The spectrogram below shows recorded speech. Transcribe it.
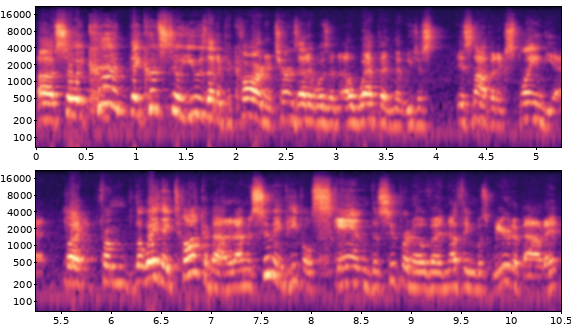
Uh, so it could they could still use that in Picard, and it turns out it was an, a weapon that we just it's not been explained yet. But Yeah. from the way they talk about it, I'm assuming people scanned the supernova and nothing was weird about it.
